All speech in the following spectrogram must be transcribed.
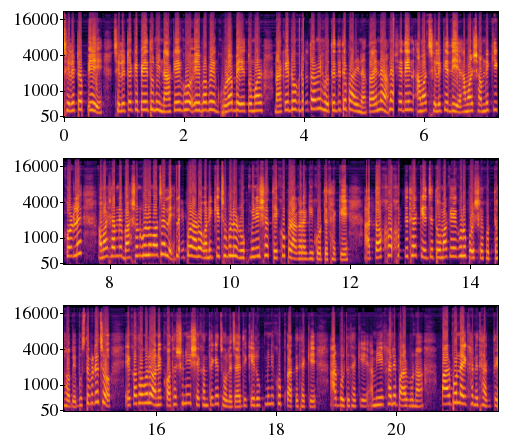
ছেলেটা পেয়ে ছেলেটাকে পেয়ে তুমি নাকে এভাবে ঘোরাবে তোমার নাকে ঢোক তো আমি হতে দিতে পারি না তাই না সেদিন আমার ছেলেকে দিয়ে আমার সামনে কি করলে আমার সামনে বাসনগুলো মাজালে? এরপর আরও অনেক কিছু বলে রুক্মিণীর সাথে খুব রাগারাগি করতে থাকে। আর তখন করতে থাকে যে, তোমাকে এগুলো পরিষ্কার করতে হবে। বুঝতে পেরেছ? কথা বলে অনেক কথা শুনিয়ে সেখান থেকে চলে যায়। দিকে রুক্মিণী খুব কাঁদতে থাকে আর বলতে থাকে, আমি এখানে পারব না। পারব না এখানে থাকতে।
